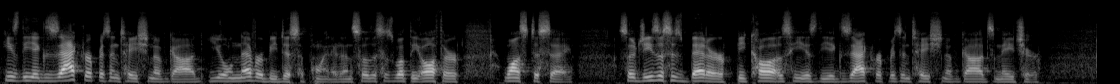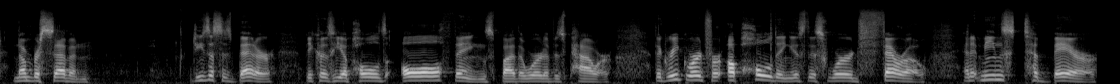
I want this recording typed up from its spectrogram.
he's the exact representation of God. You'll never be disappointed. And so, this is what the author wants to say. So, Jesus is better because he is the exact representation of God's nature. Number seven, Jesus is better because he upholds all things by the word of his power. The Greek word for upholding is this word phero, and it means to bear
